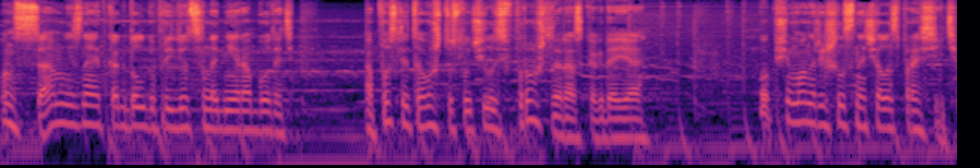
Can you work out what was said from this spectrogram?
он сам не знает, как долго придется над ней работать. А после того, что случилось в прошлый раз, когда я... В общем, он решил сначала спросить.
